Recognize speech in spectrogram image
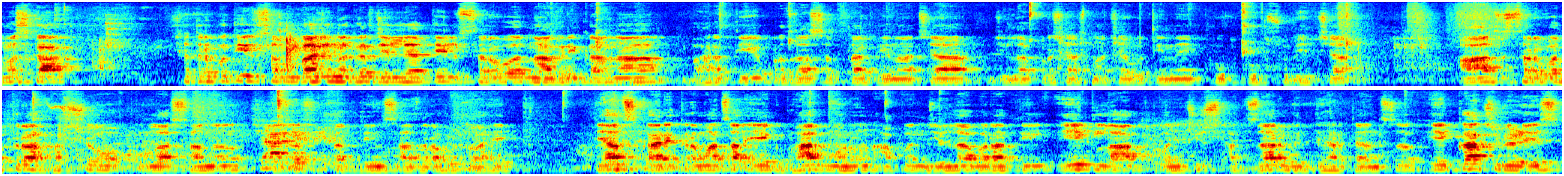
नमस्कार. छत्रपती संभाजीनगर जिल्ह्यातील सर्व नागरिकांना भारतीय प्रजासत्ताक दिनाच्या जिल्हा प्रशासनाच्या वतीने खूप खूप शुभेच्छा. आज सर्वत्र हर्षोल्लासानं प्रजासत्ताक दिन साजरा होतो आहे. त्याच कार्यक्रमाचा एक भाग म्हणून आपण जिल्हाभरातील एक लाख पंचवीस हजार विद्यार्थ्यांचं एकाच वेळेस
